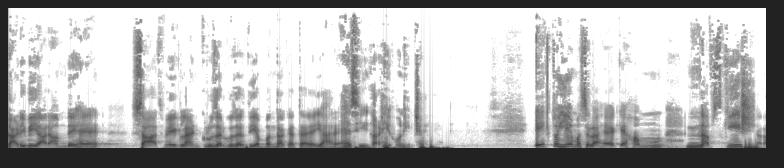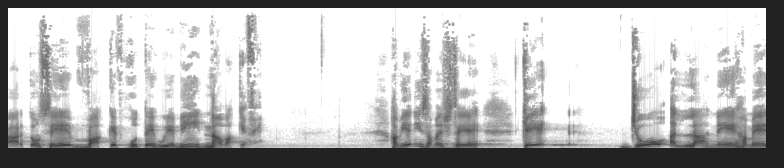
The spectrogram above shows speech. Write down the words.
گاڑی بھی آرام دہ ہے۔ ساتھ میں ایک لینڈ کروزر گزرتی، اب بندہ کہتا ہے، یار، ایسی گاڑی ہونی چاہیے۔ ایک تو یہ مسئلہ ہے کہ ہم نفس کی شرارتوں سے واقف ہوتے ہوئے بھی نا واقف ہیں۔ ہم یہ نہیں سمجھتے کہ جو اللہ نے ہمیں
